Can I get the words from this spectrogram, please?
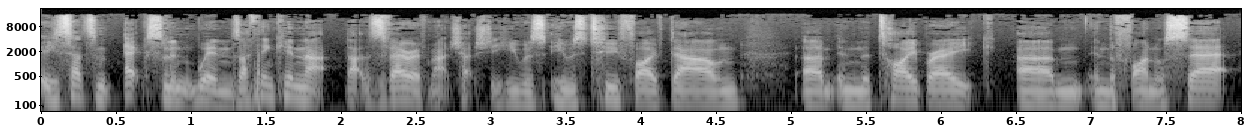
he's had some excellent wins. I think in that, that Zverev match actually he was he was two five down um, in the tiebreak um, in the final set.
